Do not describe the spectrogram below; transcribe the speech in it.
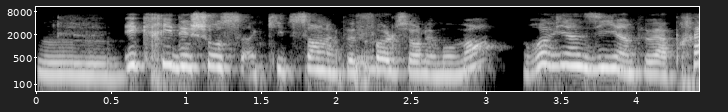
mmh. écris des choses qui te semblent un peu folles sur le moment, reviens-y un peu après,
